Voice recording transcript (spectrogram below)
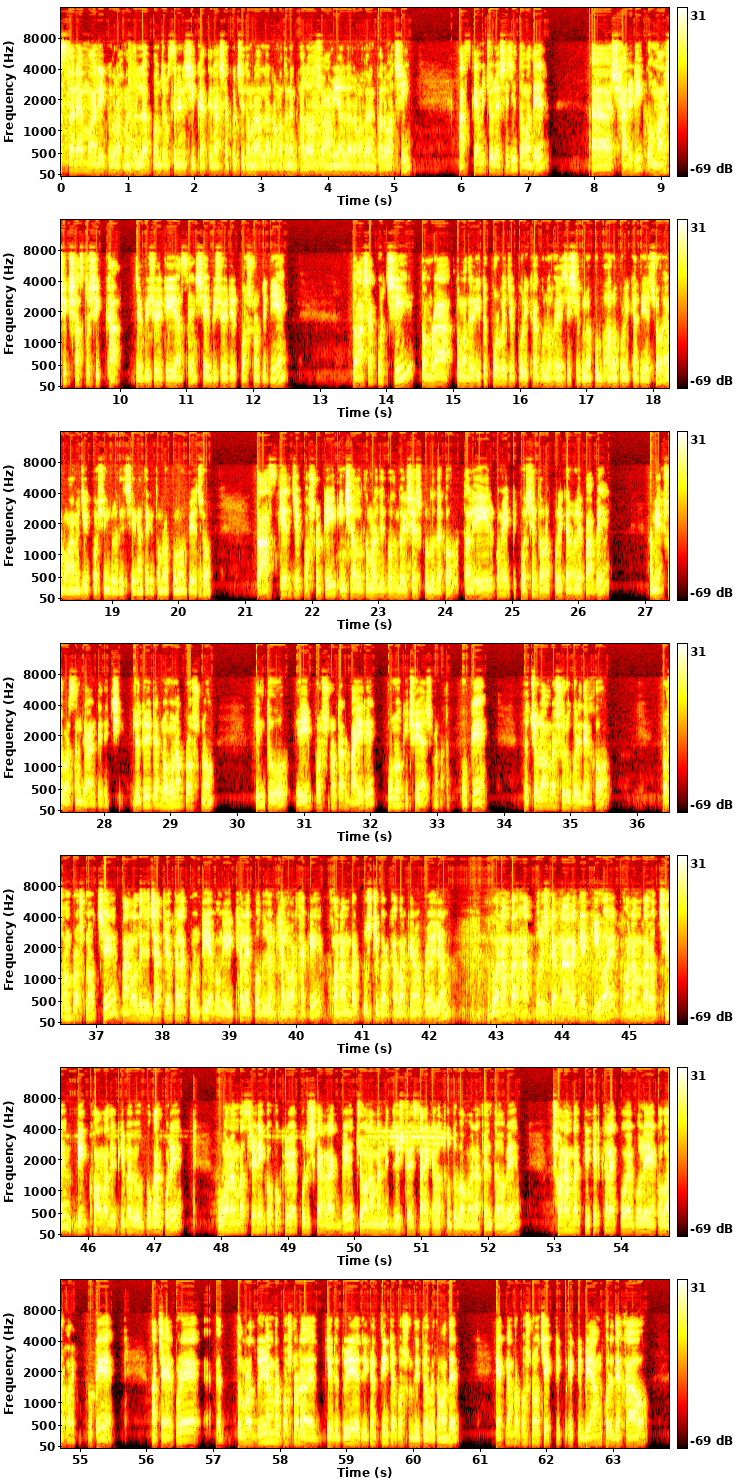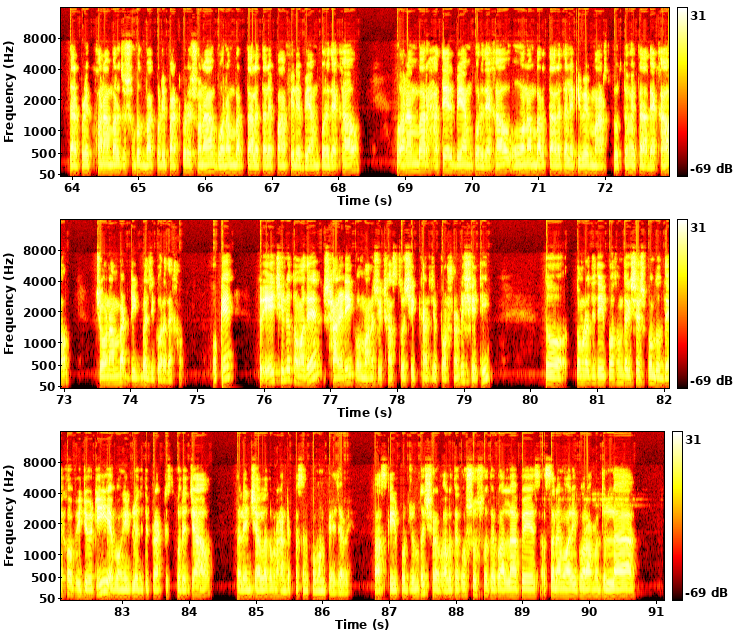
আসসালামু আলাইকুম রহমতুল্লাহ, পঞ্চম শ্রেণির শিক্ষার্থীরা, আশা করছি তোমরা আল্লাহর রহমত অনেক ভালো আছো, আমি আল্লাহর রহমত অনেক ভালো আছি। আজকে আমি চলে এসেছি তোমাদের শারীরিক ও মানসিক স্বাস্থ্য শিক্ষা যে বিষয়টি আছে, সেই বিষয়টির প্রশ্নটি নিয়ে। তো আশা করছি তোমরা, তোমাদের ইতিপূর্বে যে পরীক্ষাগুলো হয়েছে, সেগুলো খুব ভালো পরীক্ষা দিয়েছ এবং আমি যে কোশ্চেনগুলো দিচ্ছি সেখান থেকে তোমরা কমন পেয়েছ। তো আজকের যে প্রশ্নটি, ইনশাআল্লাহ তোমরা যদি প্রথম থেকে শেষ পর্যন্ত দেখো, তাহলে এইরকমই একটি কোশ্চেন তোমরা পরীক্ষার হলে পাবে। আমি একশো পার্সেন্ট গ্যারান্টি দিচ্ছি। যদিও এটা নমুনা প্রশ্ন কিন্তু এই প্রশ্নটার বাইরে কোনো কিছুই আসবে না ওকে তো চলো আমরা শুরু করি, দেখো। প্রথম প্রশ্ন হচ্ছে, বাংলাদেশের জাতীয় খেলা কোনটি এবং এই খেলায় কতজন খেলোয়াড় থাকে? খ নাম্বার, পুষ্টিকর খাবার কেন প্রয়োজন? গ নাম্বার, হাত পরিষ্কার না রাখলে কি হয়? ঘ নাম্বার হচ্ছে, বৃক্ষ আমাদের কীভাবে উপকার করে? ও নাম্বার, শ্রেণীকক্ষ কীভাবে পরিষ্কার রাখবে? চ নাম্বার, নির্দিষ্ট স্থানে কেন থুতু বা ময়লা ফেলতে হবে? ছ নাম্বার, ক্রিকেট খেলায় কয় বলে এক ওভার হয় ওকে আচ্ছা এরপরে তোমরা দুই নাম্বার প্রশ্নটা, যেটা দুই, যেখানে তিনটা প্রশ্ন দিতে হবে তোমাদের। এক নাম্বার প্রশ্ন হচ্ছে একটি একটি ব্যায়াম করে দেখাও। তারপরে খ নাম্বার হচ্ছে শপথ বাক্যটি পাঠ করে শোনাও। গ নাম্বার তালে তালে পা ফেলে ব্যায়াম করে দেখাও। ঘ নাম্বার হাতের ব্যায়াম করে দেখাও। ও নাম্বার তালে তালে কীভাবে মার্চ করতে হয় তা দেখাও। চ নাম্বার ডিগবাজি করে দেখাও। ওকে? তো এই ছিল তোমাদের শারীরিক ও মানসিক স্বাস্থ্য শিক্ষার যে প্রশ্নটি, সেটি। তো তোমরা যদি প্রথম থেকে শেষ পর্যন্ত দেখো ভিডিওটি এবং এগুলো যদি প্র্যাকটিস করে যাও তাহলে ইনশাআল্লাহ তোমরা হান্ড্রেড পার্সেন্ট কমন পেয়ে যাবে। তো আজকে এই পর্যন্ত সবাই ভালো থাকো, সুস্থ থেকো। আল্লাহ হাফেজ। আসসালামু আলাইকুম রহমতুল্লাহ।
